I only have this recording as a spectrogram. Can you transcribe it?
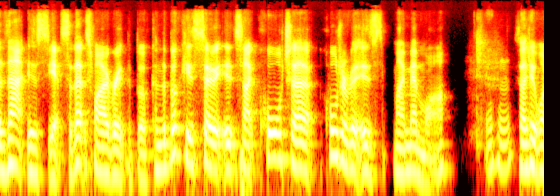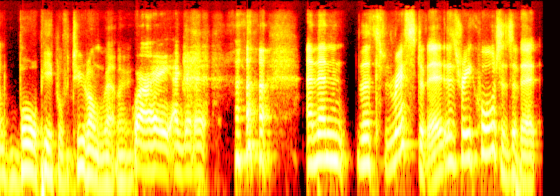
that is, yeah. So that's why I wrote the book. And the book is so it's like quarter quarter of it is my memoir. Mhm. So I don't want to bore people for too long about it. Right. I get it. and then the th- rest of it, the three quarters of it,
